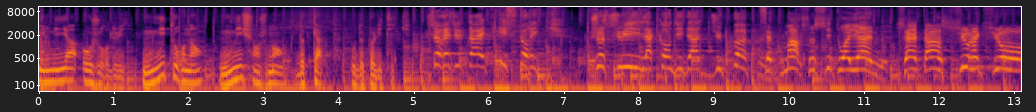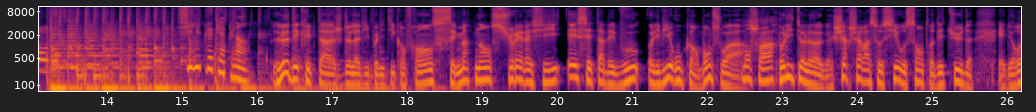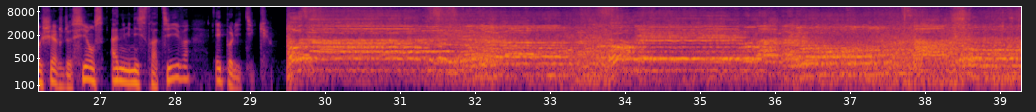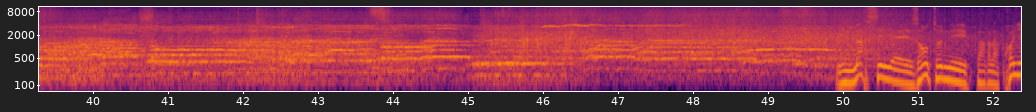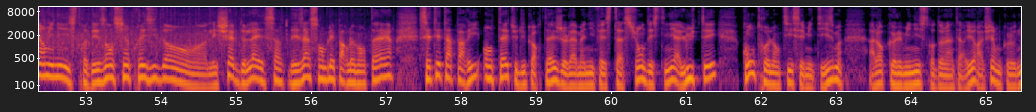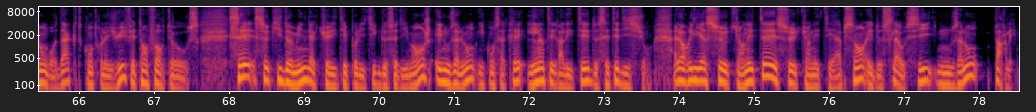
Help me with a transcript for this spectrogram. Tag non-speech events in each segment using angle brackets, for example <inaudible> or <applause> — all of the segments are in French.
Il n'y a aujourd'hui ni tournant, ni changement de cap ou de politique. Ce résultat est historique. Je suis la candidate du peuple. Cette marche citoyenne, cette insurrection. Philippe Le Caplin. Le décryptage de la vie politique en France, c'est maintenant sur RFI et c'est avec vous, Olivier Roucan. Bonsoir. Bonsoir. Politologue, chercheur associé au Centre d'études et de recherche de sciences administratives et politiques. Hola. Par la Première ministre, des anciens présidents, les chefs de des assemblées parlementaires, c'était à Paris en tête du cortège de la manifestation destinée à lutter contre l'antisémitisme, alors que le ministre de l'Intérieur affirme que le nombre d'actes contre les juifs est en forte hausse. C'est ce qui domine l'actualité politique de ce dimanche et nous allons y consacrer l'intégralité de cette édition. Alors il y a ceux qui en étaient, ceux qui en étaient absents et de cela aussi nous allons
